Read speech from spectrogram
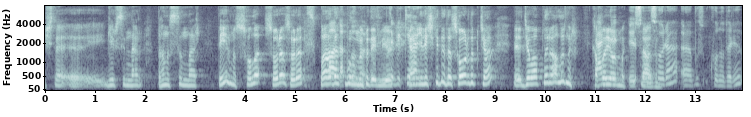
işte e, girsinler, danışsınlar. Değil mi? Sola, sora sora bağdat, bağdat bulunur bulunur. deniliyor. Tabii ki yani her- ilişkide de sordukça e, cevapları alınır. Kafa Ben de, yormak e, sonra lazım. sonra e, bu konuları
